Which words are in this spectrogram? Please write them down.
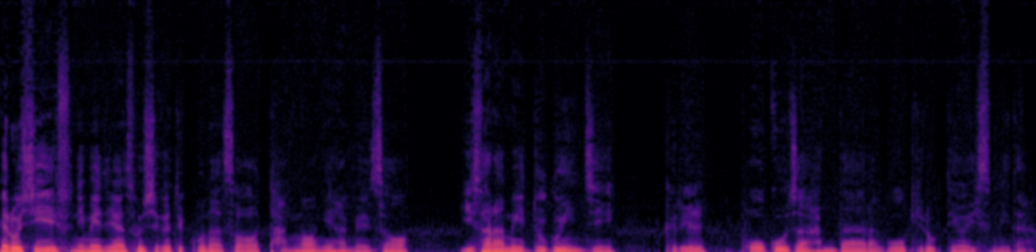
헤롯이 예수님에 대한 소식을 듣고 나서 당황해하면서 이 사람이 누구인지 그를 보고자 한다라고 기록되어 있습니다.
